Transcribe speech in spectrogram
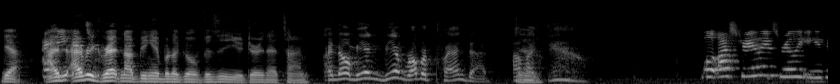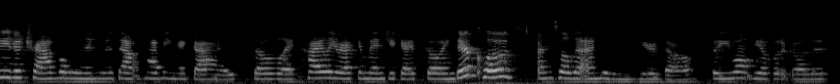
Yeah, I I, I it's- regret not being able to go visit you during that time. I know. Me and me and Robert planned that. I'm Yeah. like, damn. Well, Australia is really easy to travel in without having a guide. So, like, highly recommend you guys going. They're closed until the end of the year, though, so you won't be able to go this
